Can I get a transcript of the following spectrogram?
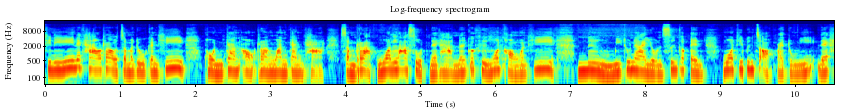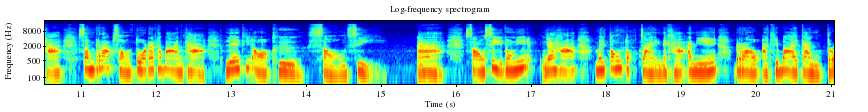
ทีนี้นะคะเราจะมาดูกันที่ผลการออกรางวัลกันค่ะสำหรับงวดล่าสุดนะคะนั่นก็คืองวดของวันที่ 1 มิถุนายน ซึ่งก็เป็นงวดที่เพิ่งจะออกไปตรงนี้นะคะสำหรับ 2 ตัวรัฐบาลค่ะ เลขที่ออกคือ 2 4 อ่าสองสี่ตรงนี้นะคะไม่ต้องตกใจนะคะ อันนี้เราอธิบายกันตร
